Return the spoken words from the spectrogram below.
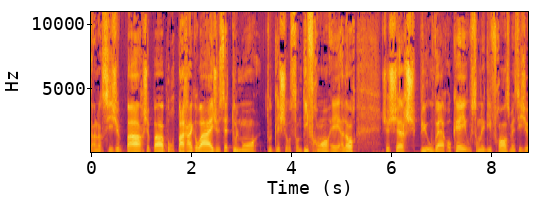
alors, si je pars, je pars pour Paraguay, je sais tout le monde, toutes les choses sont différentes, et alors je cherche plus ouvert. Ok, où sont les différences Mais si je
